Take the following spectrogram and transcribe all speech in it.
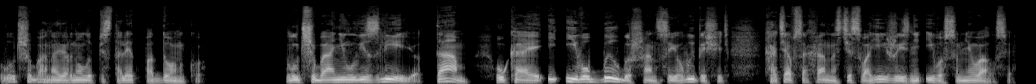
Лучше бы она вернула пистолет подонку. Лучше бы они увезли ее. Там, у Кая и Иво, был бы шанс ее вытащить, хотя в сохранности своей жизни Иво сомневался.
